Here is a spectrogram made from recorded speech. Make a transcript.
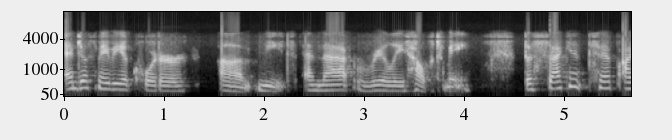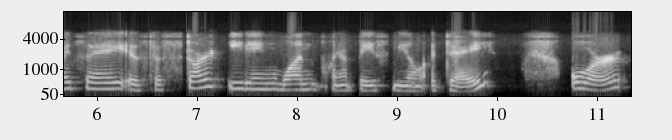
and just maybe a quarter um, meat. And that really helped me. The second tip I'd say is to start eating one plant based meal a day or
